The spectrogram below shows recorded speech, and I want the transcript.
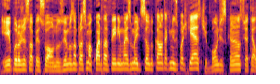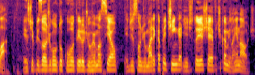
E por hoje é só, pessoal. Nos vemos na próxima quarta-feira em mais uma edição do Canal Tech News Podcast. Bom descanso e até lá. Este episódio contou com o roteiro de Rui Maciel, edição de Mari Capetinga e editoria-chefe de Camila Rinaldi.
